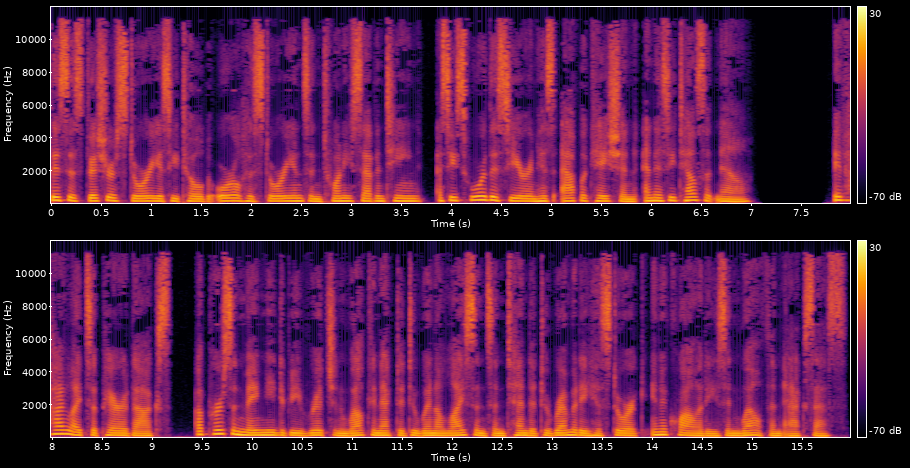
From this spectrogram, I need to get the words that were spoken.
This is Fisher's story as he told oral historians in 2017, as he swore this year in his application, and as he tells it now. It highlights a paradox a person may need to be rich and well connected to win a license intended to remedy historic inequalities in wealth and access.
